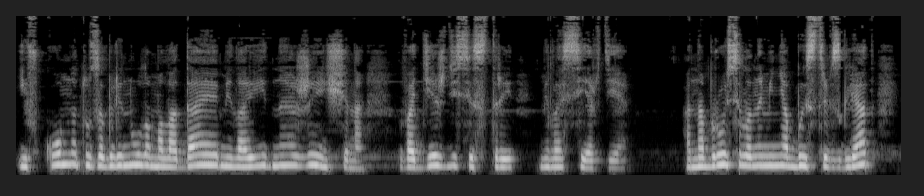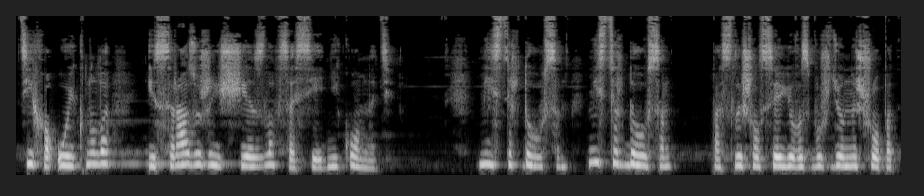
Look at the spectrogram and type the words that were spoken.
и в комнату заглянула молодая миловидная женщина в одежде сестры милосердия. Она бросила на меня быстрый взгляд, тихо ойкнула и сразу же исчезла в соседней комнате. «Мистер Доусон, мистер Доусон!» — послышался ее возбужденный шепот.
